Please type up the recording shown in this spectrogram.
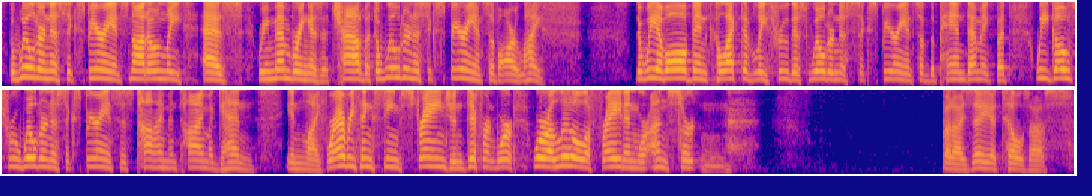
the wilderness experience, not only as remembering as a child, but the wilderness experience of our life. That we have all been collectively through this wilderness experience of the pandemic, but we go through wilderness experiences time and time again in life where everything seems strange and different. We're, we're a little afraid and we're uncertain. But Isaiah tells us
